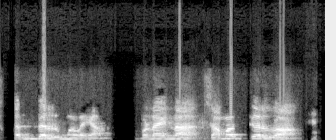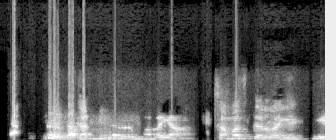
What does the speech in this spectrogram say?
ஸ்கந்தர் மலையா அப்படின்னா என்ன? சமஸ்கிருதம். ஸ்கந்தர் மலையா சமஸ்கிருதம் எச்சி.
